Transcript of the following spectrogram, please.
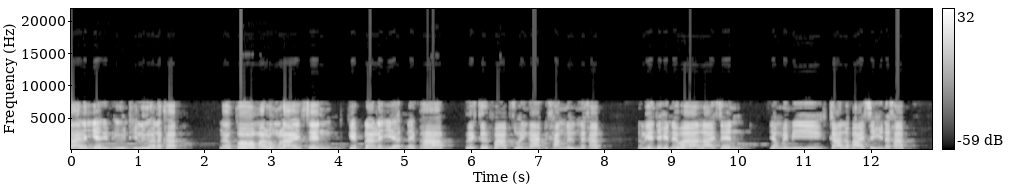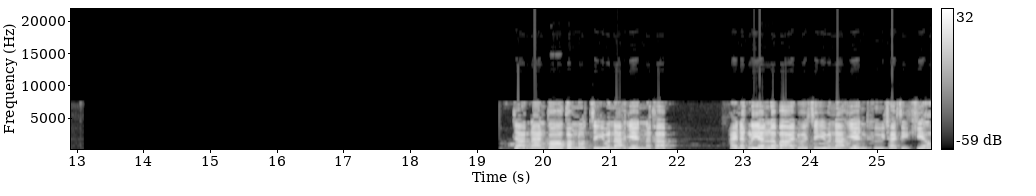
รายละเอียดอื่น ๆ ที่เหลือนะครับ แล้วก็มาลงลายเส้นเก็บรายละเอียดในภาพ เพื่อเกิดความสวยงามอีกครั้งหนึ่งนะครับ นักเรียนจะเห็นได้ว่าลายเส้นยังไม่มีการระบายสีนะครับจากนั้นก็กำหนดสีวรรณะเย็นนะครับ ให้นักเรียนระบายด้วยสีวรรณะเย็นคือใช้สีเขียว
